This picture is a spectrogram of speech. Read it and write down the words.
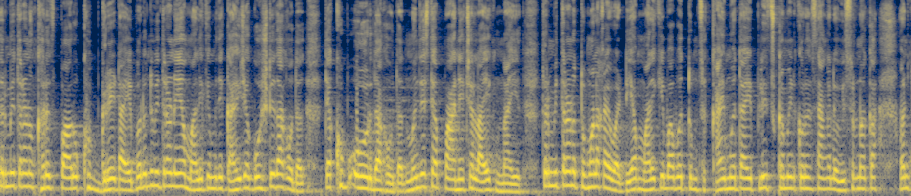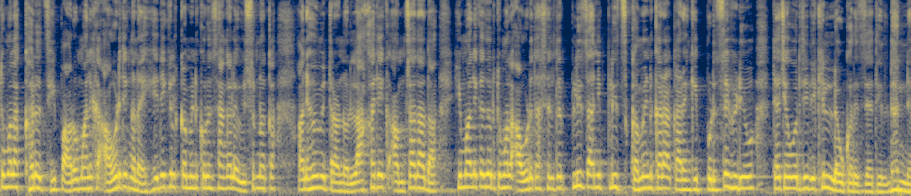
तर मित्रांनो खरंच पारू खूप ग्रेट आहे. परंतु मित्रांनो या मालिकेमध्ये काही ज्या गोष्टी दाखवतात त्या खूप ओव्हर दाखवतात. म्हणजेच त्या पाहण्याच्या लायक नाहीत तर मित्रांनो तुम्हाला काय वाटते? या मालिकेबाबत तुमचं काय मत आहे? प्लीज कमेंट करून सांगायला विसरू नका. आणि तुम्हाला खरंच ही पारो मालिका आवडते का नाही हे देखील कमेंट करून सांगायला विसरू नका. आणि हो मित्रांनो लाखात एक आमचा दादा ही मालिका जर तुम्हाला आवडत असेल तर प्लीज आणि प्लीज कमेंट करा कारण की पुढचे व्हिडिओ त्याच्यावरती देखील लवकरच येतील. धन्यवाद.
